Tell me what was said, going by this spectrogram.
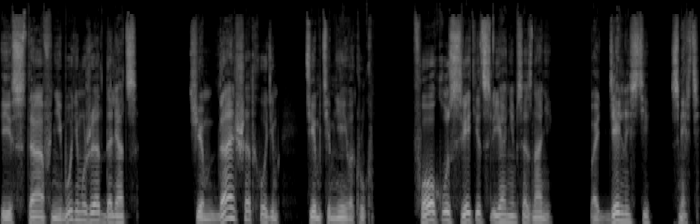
И, став, не будем уже отдаляться. Чем дальше отходим, тем темнее вокруг. Фокус светит слиянием сознаний, в отдельности смерти.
